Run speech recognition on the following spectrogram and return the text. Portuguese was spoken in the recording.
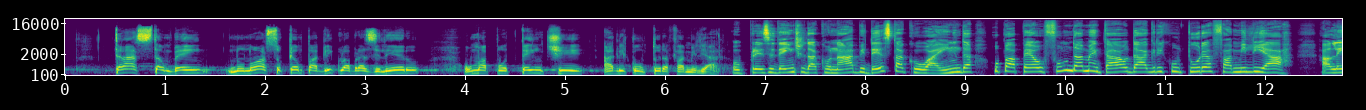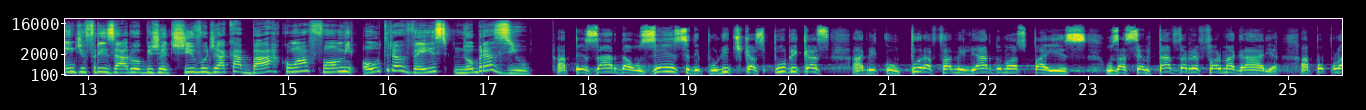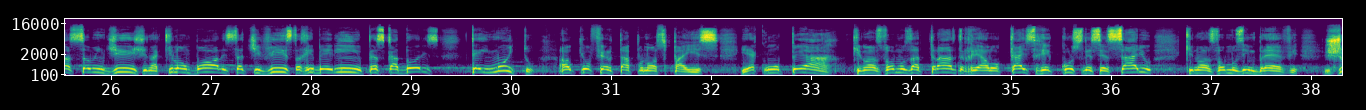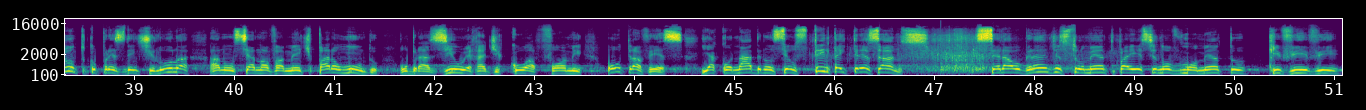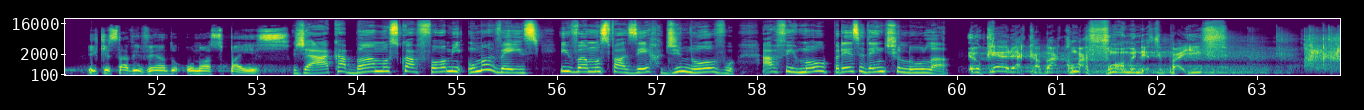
traz também no nosso campo agrícola brasileiro uma potente agricultura familiar. O presidente da Conab destacou ainda o papel fundamental da agricultura familiar, além de frisar o objetivo de acabar com a fome outra vez no Brasil. Apesar da ausência de políticas públicas, a agricultura familiar do nosso país, os assentados da reforma agrária, a população indígena, quilombola, estativista, ribeirinho, pescadores, tem muito ao que ofertar para o nosso país. E é com o PA que nós vamos atrás de realocar esse recurso necessário, que nós vamos em breve, junto com o presidente Lula, anunciar novamente para o mundo: o Brasil erradicou a fome outra vez. E a Conab, nos seus 33 anos, será o grande instrumento para esse novo momento que vive e que está vivendo o nosso país. Já acabamos com a fome uma vez e vamos fazer de novo, afirmou o presidente Lula. Eu quero acabar com a fome nesse país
